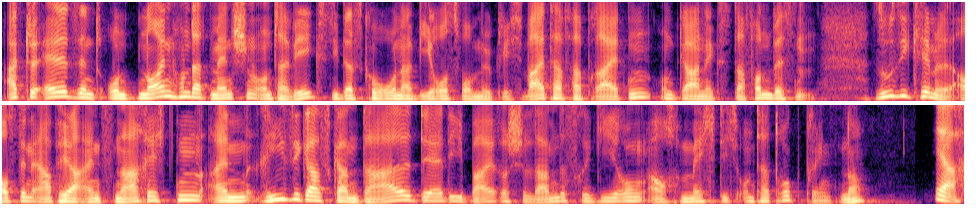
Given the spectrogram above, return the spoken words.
aktuell sind rund 900 Menschen unterwegs, die das Coronavirus womöglich weiter verbreiten und gar nichts davon wissen. Susi Kimmel aus den RPA1 Nachrichten, ein riesiger Skandal, der die bayerische Landesregierung auch mächtig unter Druck bringt, ne? Ja,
